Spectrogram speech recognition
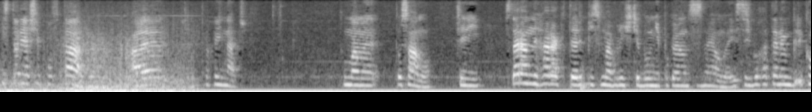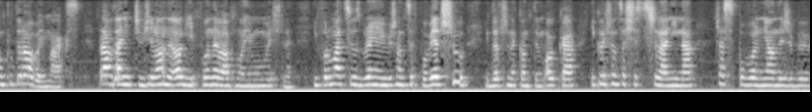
Historia się powtarzam, ale trochę inaczej. Tu mamy to samo, czyli staranny charakter pisma w liście był niepokojący znajomy. Jesteś bohaterem gry komputerowej, Max. Prawda niczym zielony ogień płonęła w moim umyśle. Informacje uzbrojenia wiszące w powietrzu, widoczne kątem oka i kończąca się strzelanina. Czas spowolniony, żeby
